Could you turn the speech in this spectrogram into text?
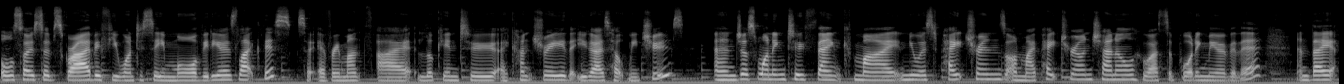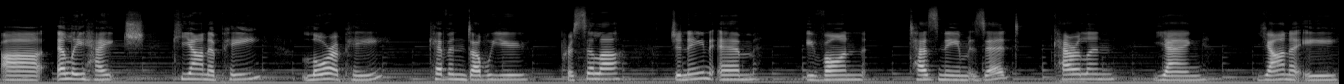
also subscribe if you want to see more videos like this. So, every month I look into a country that you guys help me choose. And just wanting to thank my newest patrons on my Patreon channel who are supporting me over there. And they are Ellie H, Kiana P, Laura P, Kevin W, Priscilla, Janine M, Yvonne, Tasneem Z, Carolyn, Yang, Yana E,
